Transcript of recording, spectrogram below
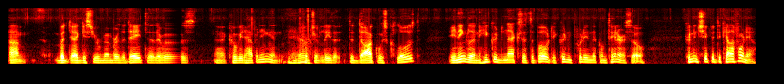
Um, but I guess you remember the date. Uh, there was uh, COVID happening, and yeah. unfortunately the, the dock was closed. In England, he couldn't access the boat. He couldn't put it in the container, so couldn't ship it to California.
